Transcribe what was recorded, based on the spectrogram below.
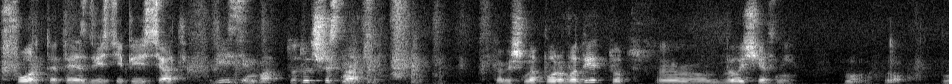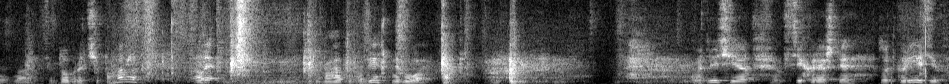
Ford ETS 250 8 Вт, то тут 16. Тобто напор води тут е, величезний. Ну, ну, не знаю, це добре чи погано, але багато води не буває. В отличие від всіх решти плиткорізів,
